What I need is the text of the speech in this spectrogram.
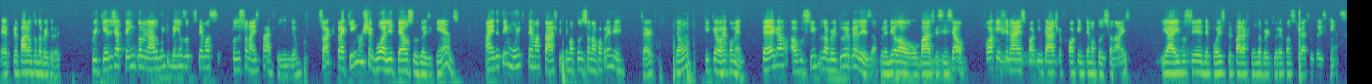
é, preparam tanta abertura? porque ele já tem dominado muito bem os outros temas posicionais e táticos, entendeu? Só que para quem não chegou ali até os seus 2,500, ainda tem muito tema tático e tema posicional para aprender, certo? Então, o que, que eu recomendo? Pega algo simples na abertura, beleza. Aprendeu lá o, o básico essencial, foca em finais, foca em tática, foca em tema posicionais. E aí você depois prepara a fundo a abertura quando você tiver seus 2,500.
